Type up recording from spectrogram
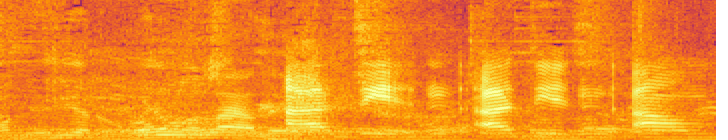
on your head, a We don't allow that. I didn't. I didn't. Um,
